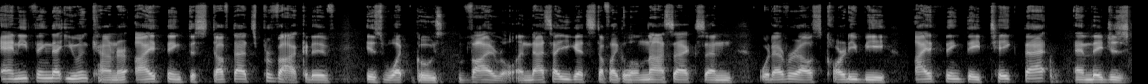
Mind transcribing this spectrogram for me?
anything that you encounter. I think the stuff that's provocative is what goes viral, and that's how you get stuff like Lil Nas X and whatever else, Cardi B. I think they take that and they just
